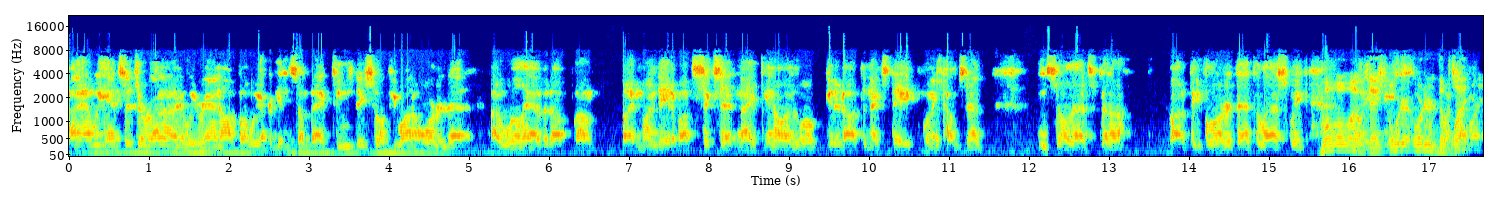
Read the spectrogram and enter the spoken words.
I, we had such a run on it, we ran off, but we are getting some back Tuesday. So if you want to order that, I will have it up um, by Monday at about six at night, you know, and we'll get it out the next day when it comes in. And so that's been a, a lot of people ordered that the last week. Whoa, whoa, whoa! They ordered ordered the What's what?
